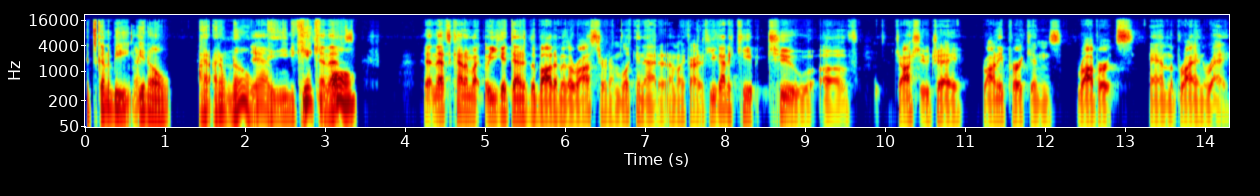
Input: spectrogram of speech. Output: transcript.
it's going to be, you know, I, I don't know. Yeah. You can't keep all. And that's kind of my. Well, you get down to the bottom of the roster, and I'm looking at it. And I'm like, all right, if you got to keep two of Josh Uche, Ronnie Perkins, Roberts, and LaBryan Ray,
